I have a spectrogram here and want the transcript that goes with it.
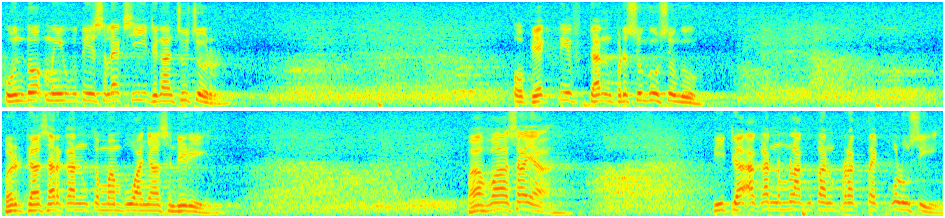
untuk mengikuti seleksi dengan jujur, objektif dan bersungguh-sungguh berdasarkan kemampuannya sendiri. Bahwa saya tidak akan melakukan praktek kolusi.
